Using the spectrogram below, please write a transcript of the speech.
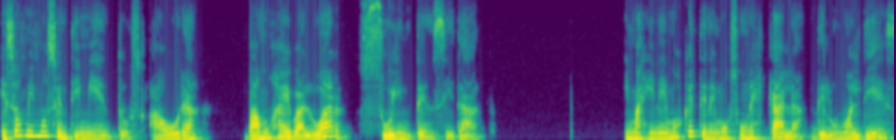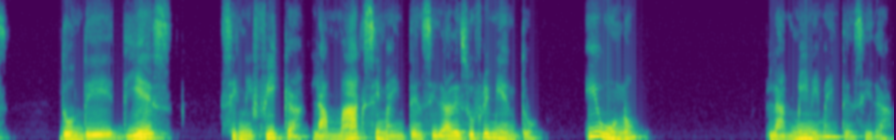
Esos mismos sentimientos ahora vamos a evaluar su intensidad. Imaginemos que tenemos una escala del 1 al 10, donde 10 significa la máxima intensidad de sufrimiento y 1 la mínima intensidad.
